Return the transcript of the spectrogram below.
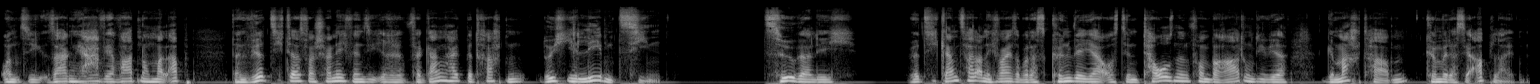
und Sie sagen, ja, wir warten noch mal ab, dann wird sich das wahrscheinlich, wenn Sie Ihre Vergangenheit betrachten, durch Ihr Leben ziehen. Zögerlich, hört sich ganz hart an, ich weiß, aber das können wir ja aus den Tausenden von Beratungen, die wir gemacht haben, können wir das ja ableiten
